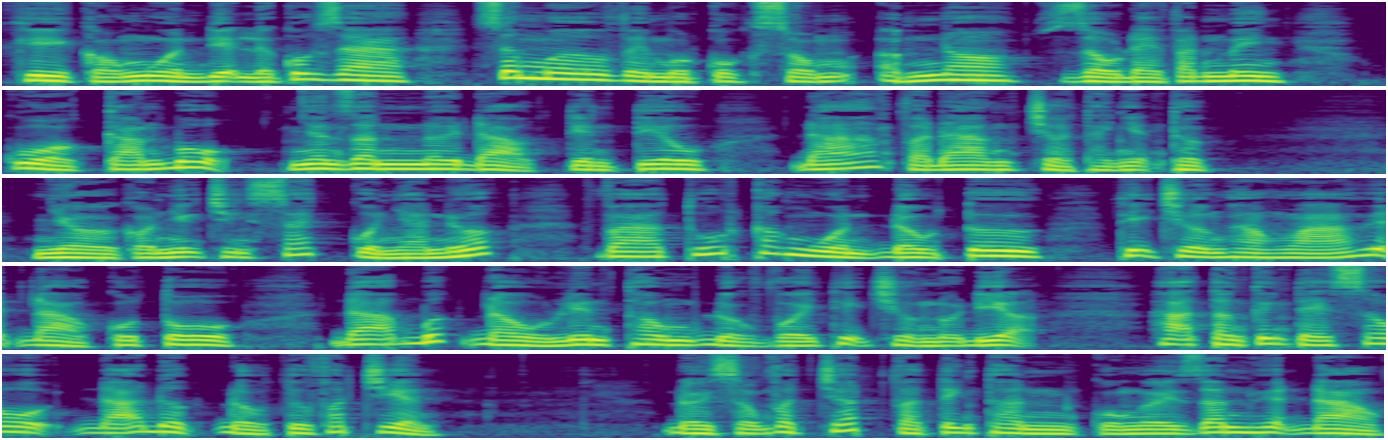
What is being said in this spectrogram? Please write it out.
khi có nguồn điện lưới quốc gia, giấc mơ về một cuộc sống ấm no, giàu đẹp văn minh của cán bộ, nhân dân nơi đảo Tiền Tiêu đã và đang trở thành hiện thực. Nhờ có những chính sách của nhà nước và thu hút các nguồn đầu tư, thị trường hàng hóa huyện đảo Cô Tô đã bước đầu liên thông được với thị trường nội địa, hạ tầng kinh tế xã hội đã được đầu tư phát triển. Đời sống vật chất và tinh thần của người dân huyện đảo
